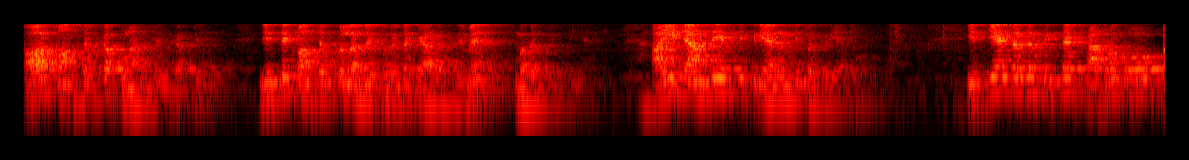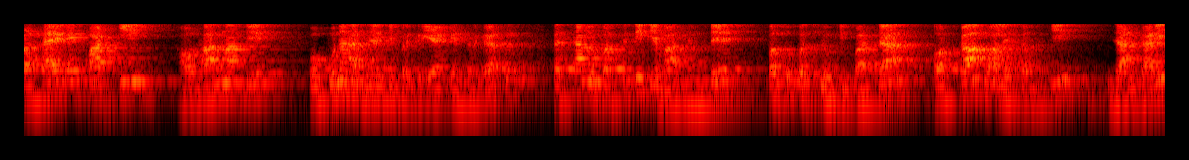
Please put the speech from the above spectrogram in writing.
और कॉन्सेप्ट का पुनः अध्ययन करते हैं, जिससे कॉन्सेप्ट को लंबे समय तक याद रखने में मदद मिलती है। आइए जानते हैं इसके क्रियान्वयन की प्रक्रिया को। इसके अंतर्गत शिक्षक छात्रों को पढ़ाए गए पाठ की अवधारणा के को पुनः अध्ययन की प्रक्रिया के अंतर्गत कक्षा में उपस्थिति के माध्यम से पशु पक्षियों की पहचान और काम वाले शब्द की जानकारी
